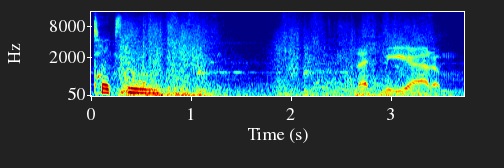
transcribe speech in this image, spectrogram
takes me. Let me at him.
